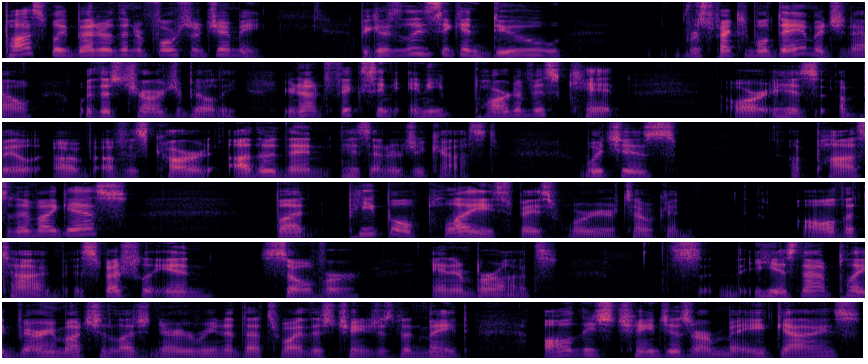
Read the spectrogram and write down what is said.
possibly better than Enforcer Jimmy, because at least he can do respectable damage now with his charge ability. You're not fixing any part of his kit or his ability of, of his card other than his energy cost, which is a positive, I guess. But people play Space Warrior Token all the time, especially in silver and in bronze. He has not played very much in Legendary Arena. That's why this change has been made. All these changes are made, guys,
